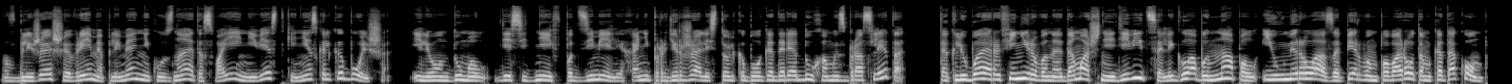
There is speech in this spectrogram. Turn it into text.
в ближайшее время племянник узнает о своей невестке несколько больше. Или он думал, 10 дней в подземельях они продержались только благодаря духам из браслета? Так любая рафинированная домашняя девица легла бы на пол и умерла за первым поворотом катакомб.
